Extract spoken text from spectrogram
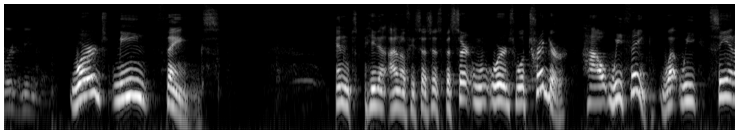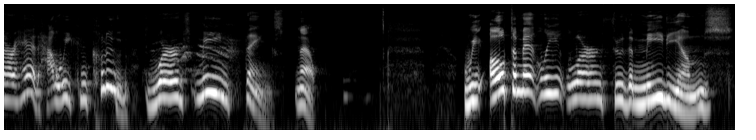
Words mean things. Words mean things. And he, I don't know if he says this, but certain words will trigger how we think, what we see in our head, how we conclude. Words mean things. Now, we ultimately learn through the mediums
